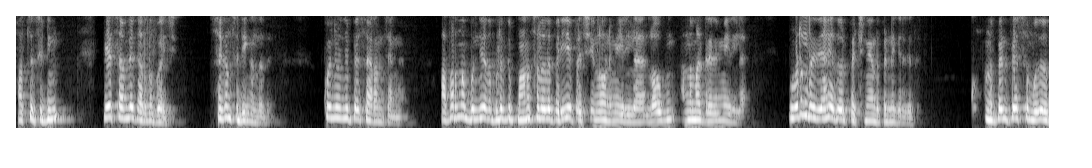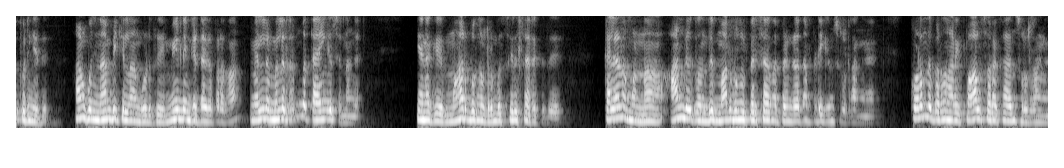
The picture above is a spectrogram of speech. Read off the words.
ஃபஸ்ட்டு சிட்டிங் பேசாமலே கடந்து போயிடுச்சு. செகண்ட் சிட்டிங் வந்தது. கொஞ்சம் கொஞ்சம் பேச ஆரம்பிச்சாங்க. அப்புறம் தான் புரிஞ்சு அந்த பெண்ணுக்கு மனசளவில் பெரிய பிரச்சனைகளும் ஒன்றுமே இல்லை. லவ் அந்த மாதிரி எதுவுமே இல்லை. உடல் ரீதியாக ஏதோ ஒரு பிரச்சனை அந்த பெண்ணுக்கு இருக்குது. அந்த பெண் பேசும்போது அது புரிஞ்சுது. அவன் கொஞ்சம் நம்பிக்கைலாம் கொடுத்து மீண்டும் கேட்டதுக்கு அப்புறம் தான் மெல்ல மெல்ல ரொம்ப தயங்க சொன்னாங்க. எனக்கு மார்பங்கள் ரொம்ப சிறுசாக இருக்குது. கல்யாணம் பண்ணால் ஆண்களுக்கு வந்து மார்பங்கள் பெருசாக இருந்த பெண்களை தான் பிடிக்கும்னு சொல்கிறாங்க குழந்தை பிறந்த நாளைக்கு பால் சுரக்காதுன்னு சொல்கிறாங்க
